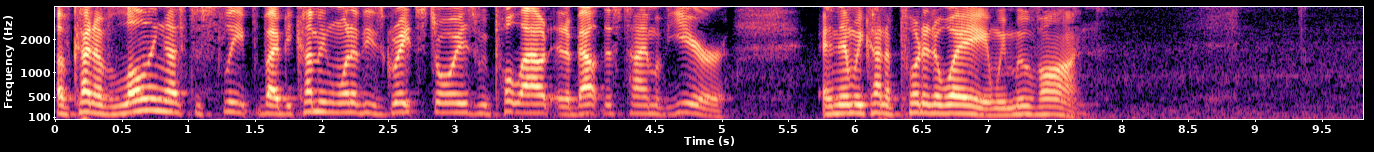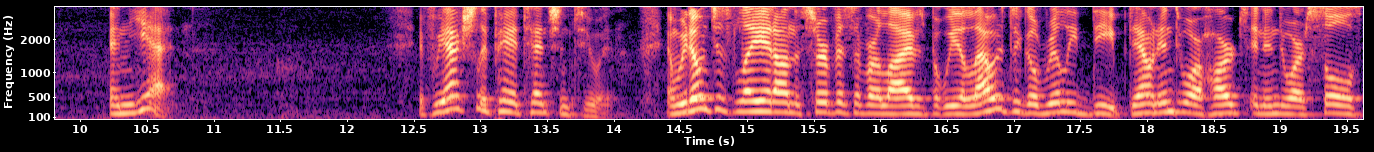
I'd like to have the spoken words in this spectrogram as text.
of kind of lulling us to sleep by becoming one of these great stories we pull out at about this time of year, and then we kind of put it away and we move on. And yet, if we actually pay attention to it, and we don't just lay it on the surface of our lives, but we allow it to go really deep down into our hearts and into our souls,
